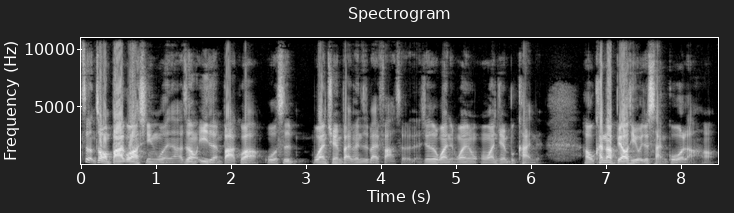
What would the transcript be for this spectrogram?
这种这种八卦新闻啊，这种艺人八卦，我是完全百分之百法则的，就是完完完全不看的。好，我看到标题我就闪过了哈。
